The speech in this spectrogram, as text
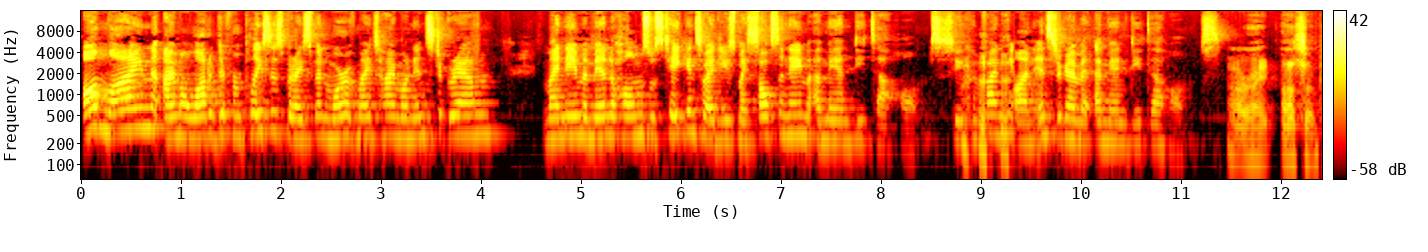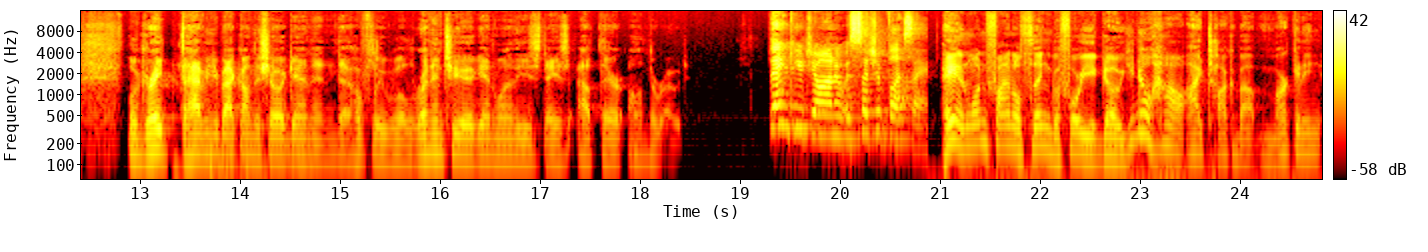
online, I'm a lot of different places, but I spend more of my time on Instagram. My name Amanda Holmes was taken, so I'd use my salsa name Amandita Holmes. So you can find me on Instagram at Amandita Holmes. All right, awesome. Well, great having you back on the show again, and uh, hopefully we'll run into you again one of these days out there on the road. Thank you, John. It was such a blessing. Hey, and one final thing before you go. You know how I talk about marketing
